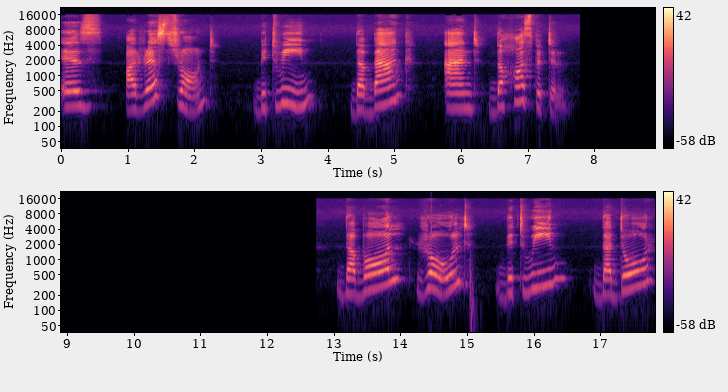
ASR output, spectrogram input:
is a restaurant between the bank and the hospital. The ball rolled between the door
